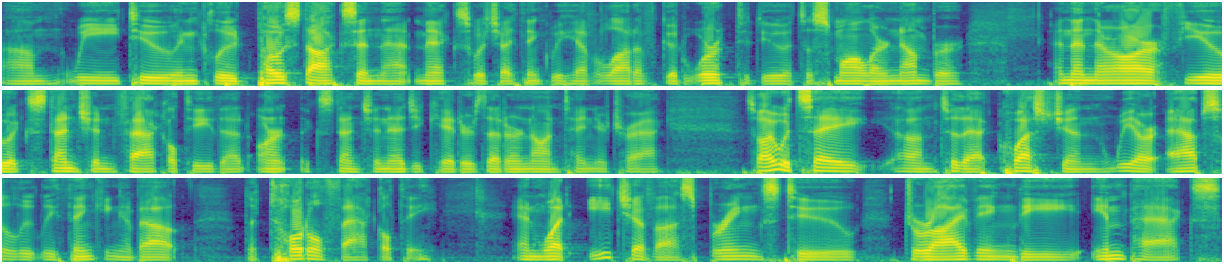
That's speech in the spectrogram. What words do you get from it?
Um, we too include postdocs in that mix, which I think we have a lot of good work to do. It's a smaller number. And then there are a few extension faculty that aren't extension educators that are non-tenure track. So I would say um, to that question, we are absolutely thinking about the total faculty and what each of us brings to driving the impacts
